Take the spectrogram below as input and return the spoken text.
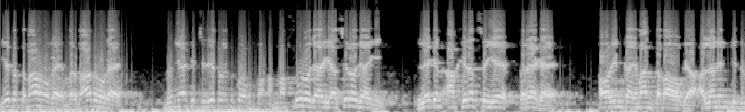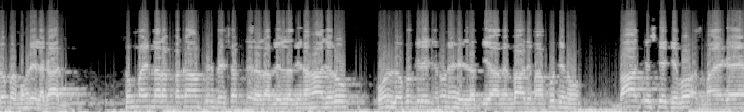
یہ تو تباہ ہو گئے، برباد ہو گئے۔ دنیا کی چیزیں تو ان کو محصول ہو جائے گی، حاصل ہو جائے گی، لیکن آخرت سے یہ رہ گئے اور ان کا ایمان تباہ ہو گیا۔ اللہ نے ان کی دلوں پر مہرے لگا دی۔ تم ان رب کام پھر بے شک تیرا رب للذین ہاجروا ان لوگوں کے لیے جنہوں نے ہجرت کیا، من بعد ما فتنوا، بعد اس کے کہ وہ ازمائے گئے۔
